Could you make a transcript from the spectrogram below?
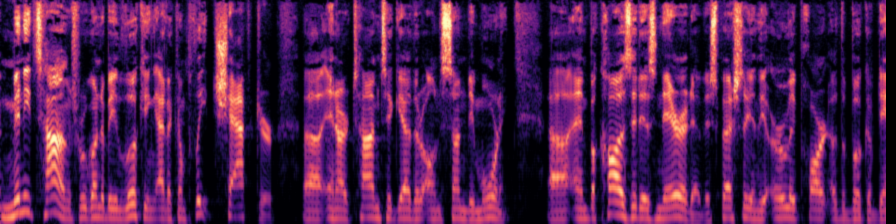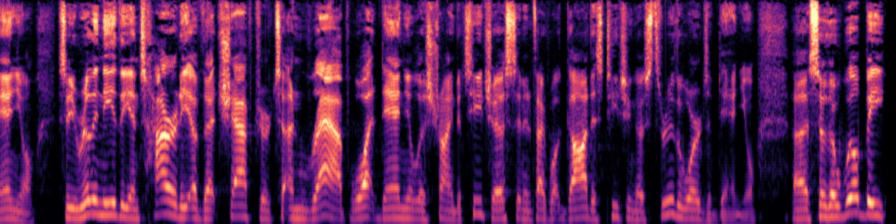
many times we're going to be looking at a complete chapter uh, in our time together on Sunday morning. Uh, and because it is narrative, especially in the early part of the book of Daniel. So you really need the entirety of that chapter to unwrap what Daniel is trying to teach us, and in fact, what God is teaching us through the words of Daniel. Uh, so there will be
